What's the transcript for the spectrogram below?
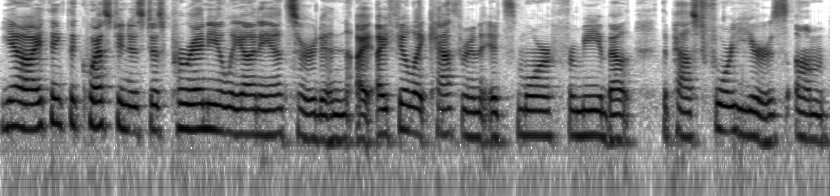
yeah, I think the question is just perennially unanswered. And I, I feel like, Katherine, it's more for me about the past four years. Um,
